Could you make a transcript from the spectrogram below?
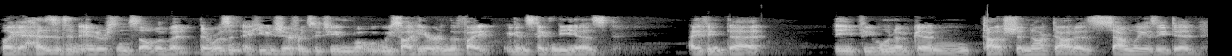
like a hesitant Anderson Silva, but there wasn't a huge difference between what we saw here in the fight against Nick Diaz. I think that if he wouldn't have gotten touched and knocked out as soundly as he did,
